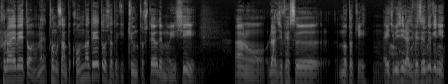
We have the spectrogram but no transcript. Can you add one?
プライベートのねトムさんとこんなデートをした時キュンとしたよでもいいし、あのラジフェスの時、HBC ラジフェスの時に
